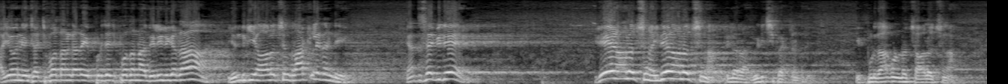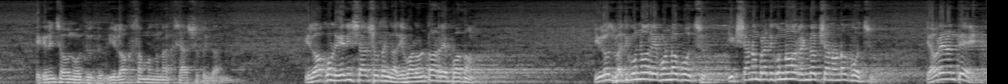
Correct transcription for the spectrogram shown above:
అయ్యో నేను చచ్చిపోతాను కదా ఎప్పుడు చచ్చిపోతాను నాకు తెలియదు కదా. ఎందుకు ఈ ఆలోచన రావట్లేదండి? ఎంతసేపు ఇదే? ఇదే ఆలోచన ఇదే ఆలోచన. పిల్లరా విడిచిపెట్టండి. ఇప్పుడు దాకా ఉండొచ్చు ఆలోచన. ఇక నుంచి అవును వద్దు ఈ లోక సంబంధం నాకు శాశ్వతం కాదు. ఈ లోకంలో ఏది శాశ్వతం కాదు. ఇవాళ ఉంటాం రేపు పోతాం. ఈరోజు బ్రతికున్నాం రేపు ఉండకపోవచ్చు. ఈ క్షణం బ్రతికున్నాం రెండో క్షణం ఉండకపోవచ్చు. ఎవరైనా అంతే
